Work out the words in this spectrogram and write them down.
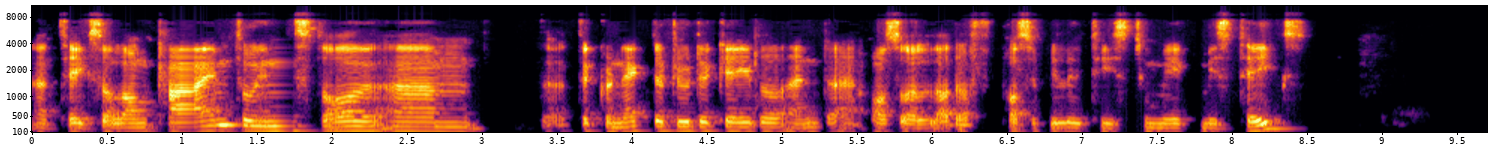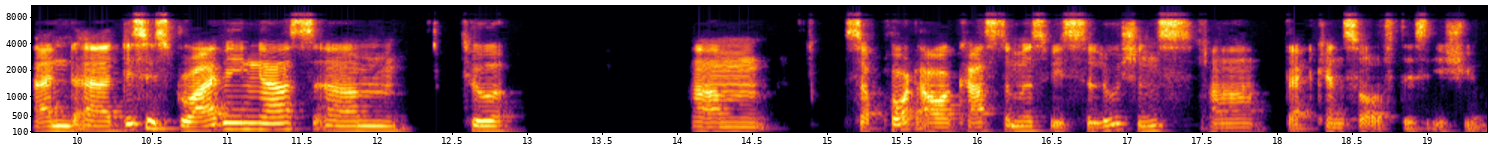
It takes a long time to install um, the, the, connector to the cable and uh, also a lot of possibilities to make mistakes. And uh, this is driving us um, to um, support our customers with solutions uh, that can solve this issue.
